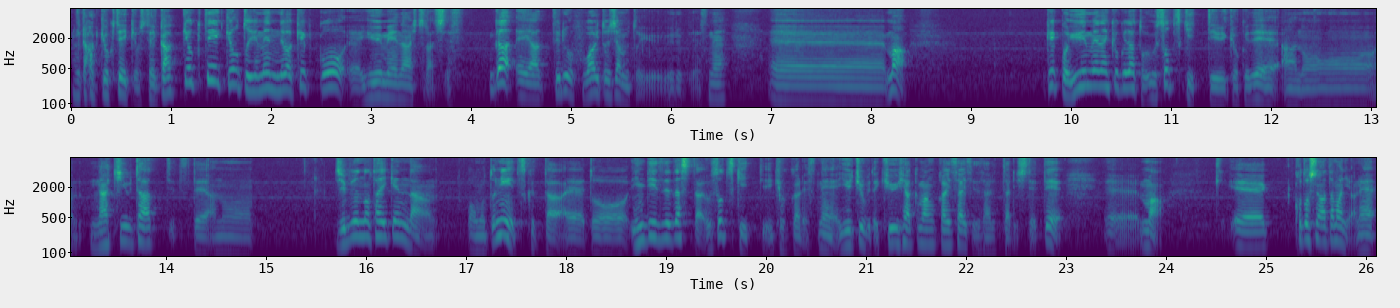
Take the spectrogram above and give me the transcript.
ー、楽曲提供して楽曲提供という面では結構有名な人たちです。がやってるホワイトジャムというグループですね、えー、まあ結構有名な曲だと「嘘つき」っていう曲で、あの、泣き歌って言ってて、あの、自分の体験談をもとに作った、えーと、インディーズで出した「嘘つき」っていう曲がですね YouTube で900万回再生されたりしてて、えー、まあ、えー、今年の頭にはね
